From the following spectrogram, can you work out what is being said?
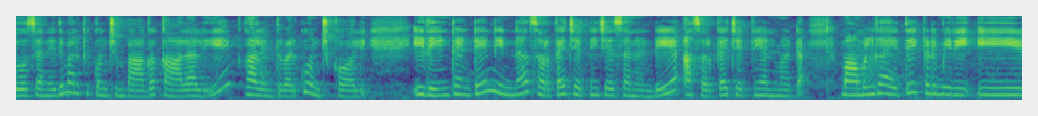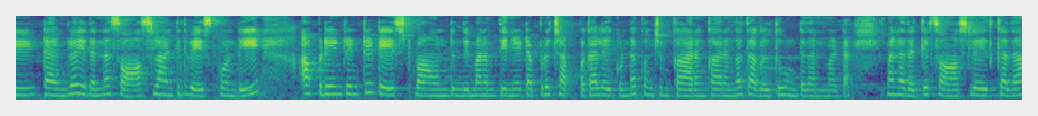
దోశ అనేది మనకి కొంచెం బాగా కాలాలి కాలేంత వరకు ఉంచుకోవాలి. ఇదేంటంటే నిన్న సొరకాయ చట్నీ చేశానండి. ఆ సొరకాయ చట్నీ అనమాట మామూలుగా అయితే ఇక్కడ మీరు ఈ టైంలో ఏదన్నా సాస్ లాంటిది వేసుకోండి. అప్పుడు ఏంటంటే టేస్ట్ బాగుంటుంది. మనం తినేటప్పుడు చప్పగా లేకుండా కొంచెం కారం కారంగా తగులుతూ ఉంటుంది అనమాట మన దగ్గర సాస్ లేదు కదా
